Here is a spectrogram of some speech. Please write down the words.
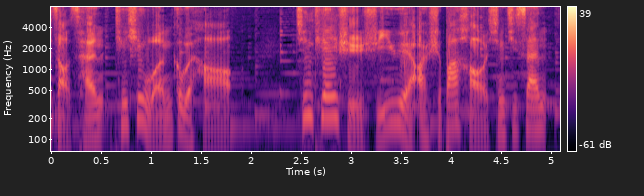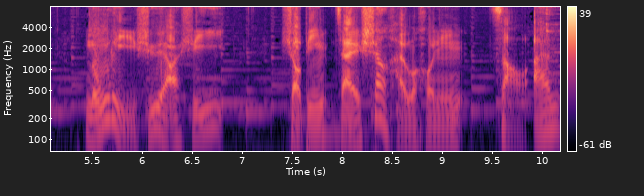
早餐，听新闻。各位好，今天是十一月二十八号，星期三，农历十月二十一。邵兵在上海问候您，早安。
